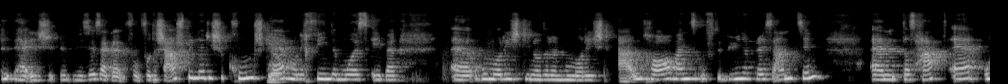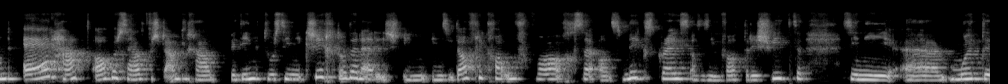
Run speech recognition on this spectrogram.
er ist, wie soll ich sagen, von, von der schauspielerischen Kunst ja. her, wo ich finde, muss eben eine Humoristin oder ein Humorist auch haben, wenn sie auf der Bühne präsent sind. Ähm, das hat er und er hat aber selbstverständlich auch bedingt durch seine Geschichte, oder? Er ist in, in Südafrika aufgewachsen als Mixed Race, also sein Vater ist Schweizer, seine äh, Mutter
